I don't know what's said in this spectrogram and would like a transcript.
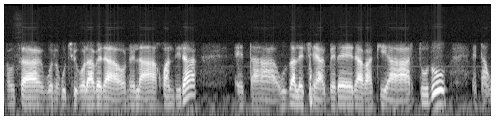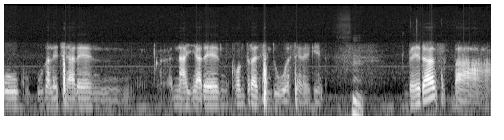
Gauza, bueno, gutxi gora bera honela joan dira, eta udaletxeak bere erabakia hartu du, eta guk udaletxearen nahiaren kontra ezin dugu ezer egin. Hmm. Beraz, ba...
